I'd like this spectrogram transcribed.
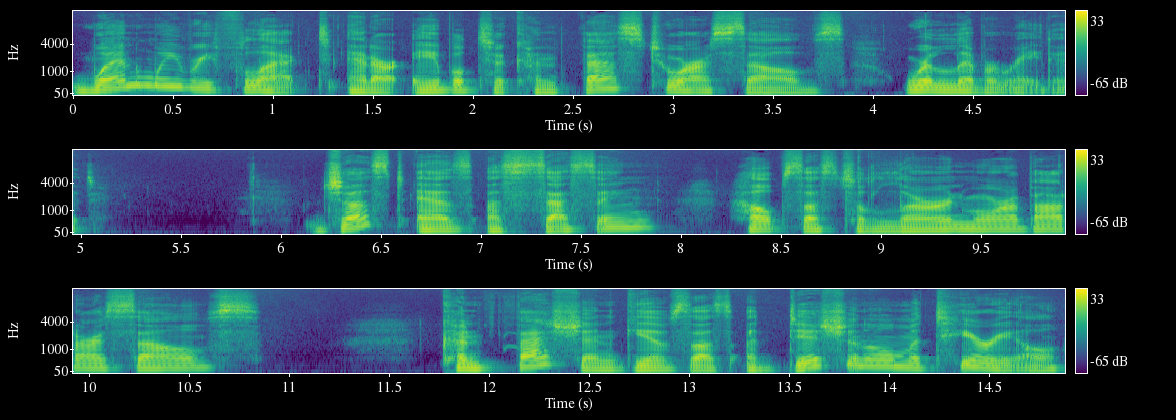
When we reflect and are able to confess to ourselves, we're liberated. Just as assessing helps us to learn more about ourselves, Confession gives us additional material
